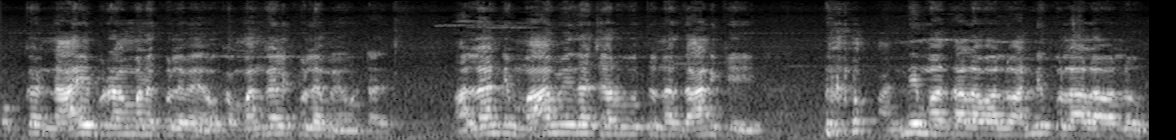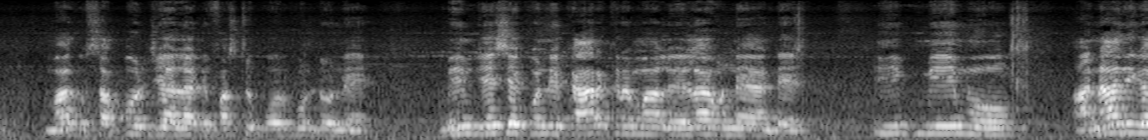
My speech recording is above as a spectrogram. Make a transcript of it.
ఒక్క నాయ బ్రాహ్మణ కులమే ఒక మంగళి కులమే ఉంటుంది. అలాంటి మా మీద జరుగుతున్న దానికి అన్ని మతాల వాళ్ళు అన్ని కులాల వాళ్ళు మాకు సపోర్ట్ చేయాలని ఫస్ట్ కోరుకుంటూనే మేము చేసే కొన్ని కార్యక్రమాలు ఎలా ఉన్నాయంటే ఈ మేము అనాదిగా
